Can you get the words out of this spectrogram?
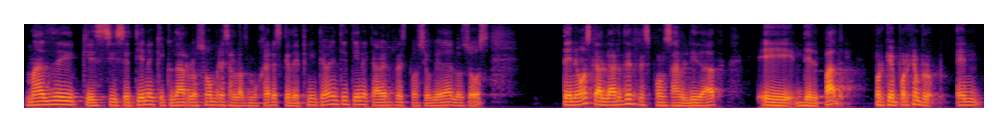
más de que si se tienen que cuidar los hombres a las mujeres, que definitivamente tiene que haber responsabilidad de los dos, tenemos que hablar de responsabilidad eh, del padre. Porque, por ejemplo, en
